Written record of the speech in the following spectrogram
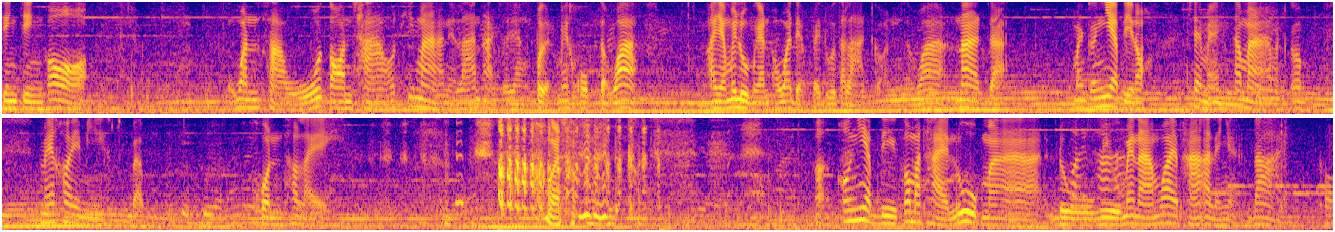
จริง ๆ ก็วันเสาร์ตอนเช้าที่มาเนี่ยร้านอาจจะยังเปิดไม่ครบ แต่ว่าอะยังไม่รู้เหมือนกันเพราะว่าเดี๋ยวไปดูตลาดก่อน แต่ว่าน่าจะมันก็เงียบดีเนาะใช่ไหมถ้ามามันก็ไม่ค่อยมีแบบคนเท่าไหร่ ก็ก็เงียบดีก็มาถ่ายรูปมาดูวิวแม่น้ำไหว้พระอะไรเงี้ยได้ ก็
